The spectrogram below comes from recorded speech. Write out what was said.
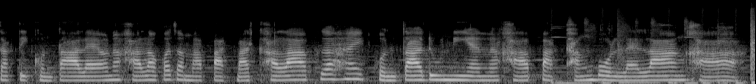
จากติดขนตาแล้วนะคะ เราก็จะมาปัดมัสคาร่าเพื่อให้ขนตาดูเนียนนะคะ ปัดทั้งบนและล่างค่ะ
